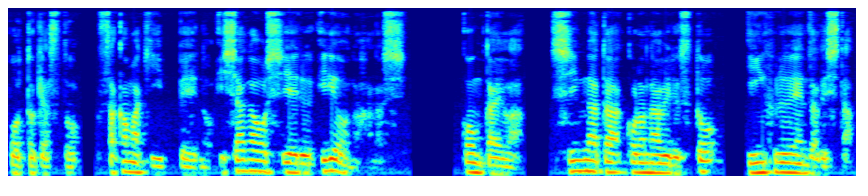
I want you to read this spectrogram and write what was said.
ポッドキャスト、坂巻一平の医者が教える医療の話。今回は新型コロナウイルスとインフルエンザでした。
